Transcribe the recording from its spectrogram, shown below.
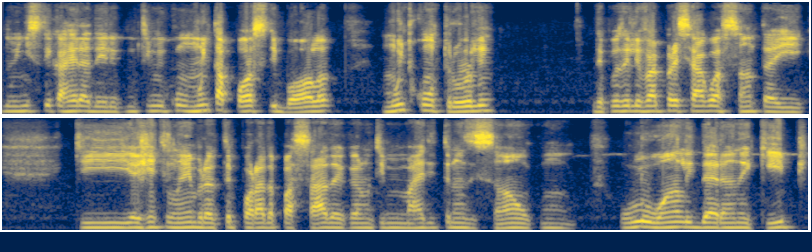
no início de carreira dele, um time com muita posse de bola, muito controle. Depois ele vai para esse Água Santa aí, que a gente lembra da temporada passada, que era um time mais de transição, com o Luan liderando a equipe.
